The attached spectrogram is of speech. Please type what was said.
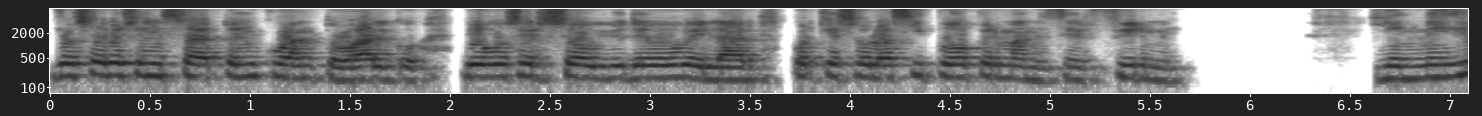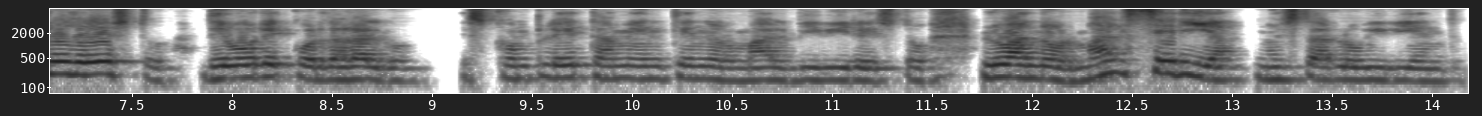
yo seré sensato en cuanto a algo. Debo ser sobrio, debo velar, porque solo así puedo permanecer firme. Y en medio de esto, debo recordar algo. Es completamente normal vivir esto. Lo anormal sería no estarlo viviendo.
